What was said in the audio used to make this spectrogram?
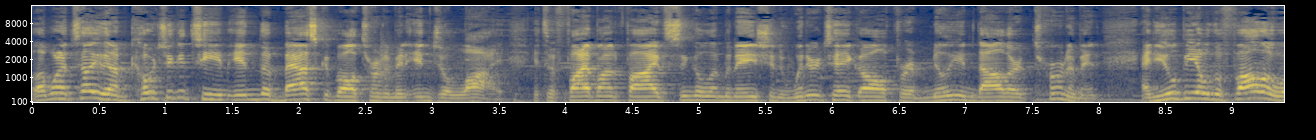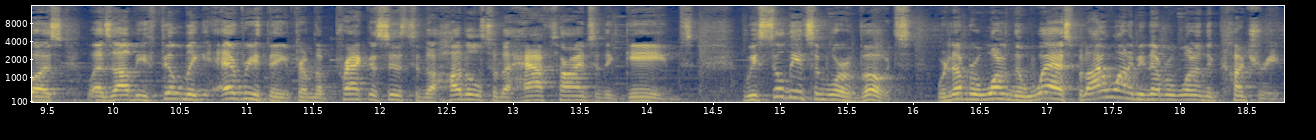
I want to tell you that I'm coaching a team in the basketball tournament in July. It's a 5 on 5 single elimination winner take all for a million dollar tournament, and you'll be able to follow us as I'll be filming everything from the practices to the huddles to the halftimes to the games. We still need some more votes. We're number one in the West, but I want to be number one in the country.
